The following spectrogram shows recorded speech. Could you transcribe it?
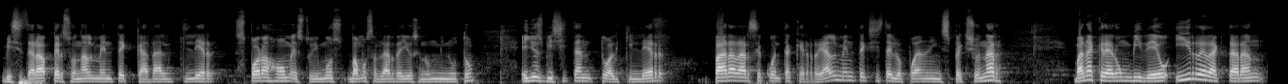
visitará personalmente cada alquiler. Spora Home, estuvimos, vamos a hablar de ellos en un minuto. Ellos visitan tu alquiler para darse cuenta que realmente existe y lo puedan inspeccionar. Van a crear un video y redactarán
